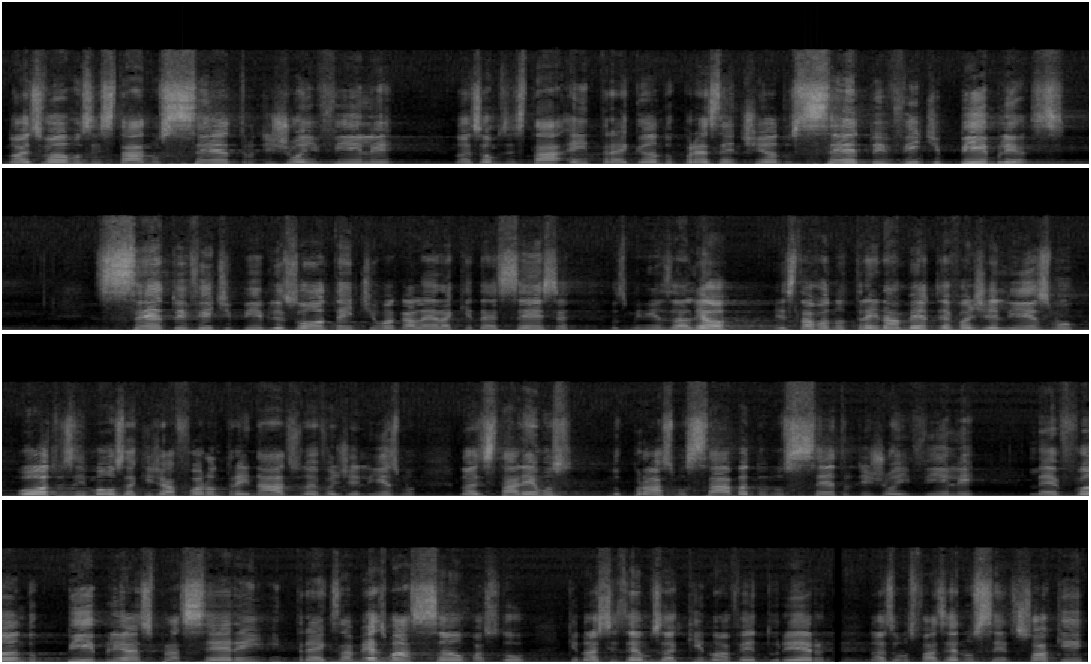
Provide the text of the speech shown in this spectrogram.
nós vamos estar no centro de Joinville, nós vamos estar entregando, presenteando 120 Bíblias. 120 Bíblias. Ontem tinha uma galera aqui da essência, os meninos ali, ó, estavam no treinamento de evangelismo, outros irmãos aqui já foram treinados no evangelismo. Nós estaremos no próximo sábado no centro de Joinville, levando Bíblias para serem entregues. A mesma ação, pastor, que nós fizemos aqui no Aventureiro, nós vamos fazer no centro. Só que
